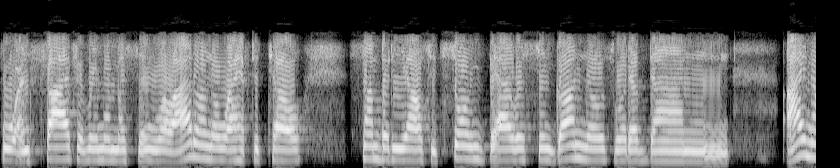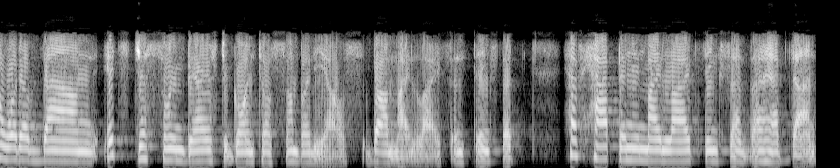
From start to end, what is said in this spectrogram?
four and five. I remember saying, "Well, I don't know. I have to tell somebody else. It's so embarrassing. God knows what I've done." I know what I've done. It's just so embarrassed to go and tell somebody else about my life and things that have happened in my life, things that I have done.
